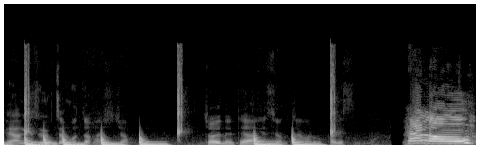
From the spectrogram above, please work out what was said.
대항해수욕장 먼저 가시죠. 저희는 대항해수욕장으로 가겠습니다. 헬로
